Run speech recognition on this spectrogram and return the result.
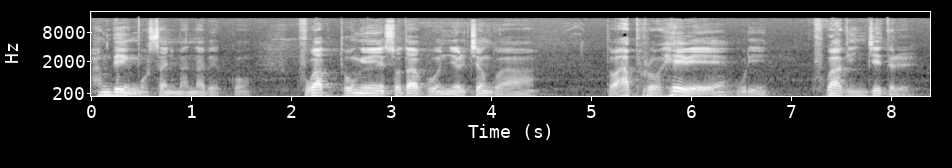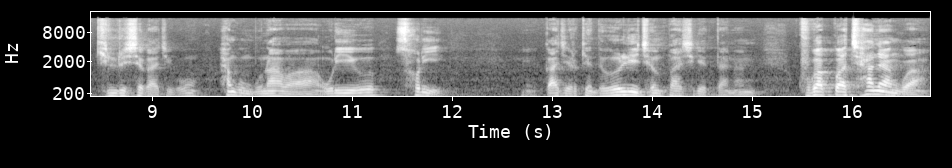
황대익 목사님 만나 뵙고 국악 동요에 쏟아부은 열정과 또 앞으로 해외에 우리 국악 인재들 기르셔 가지고 한국 문화와 우리의 소리까지 이렇게 널리 전파하시겠다는 국악과 찬양과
